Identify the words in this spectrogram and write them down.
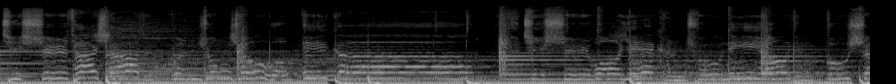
其实台下的观众就我一个，其实我也看出你有点不舍。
